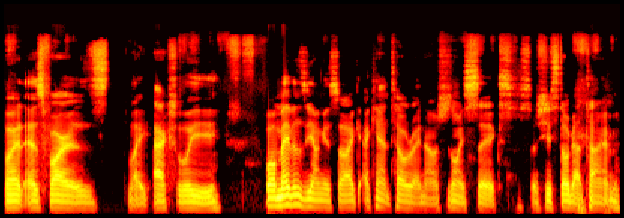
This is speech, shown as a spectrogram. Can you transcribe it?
but as far as like actually well, Maven's the youngest, so I, I can't tell right now. She's only six, so she's still got time.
